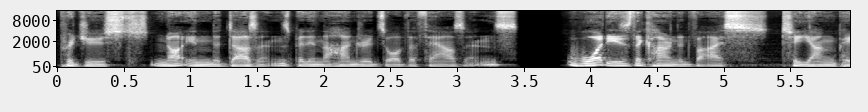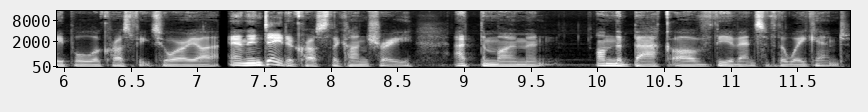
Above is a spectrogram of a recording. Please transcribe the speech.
produced not in the dozens, but in the hundreds or the thousands. What is the current advice to young people across Victoria and indeed across the country at the moment on the back of the events of the weekend?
